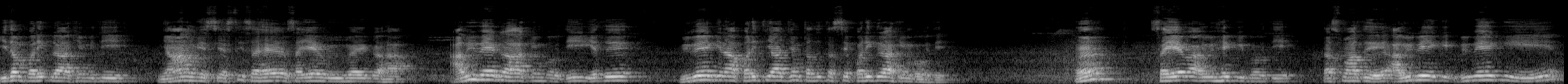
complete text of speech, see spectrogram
इदं परिग्राह्यम् इति ज्ञानं यस्य अस्ति, सः, स एव विवेकः। अविवेकः किं भवति? यत् विवेकिना परित्याज्यं, तद् तस्य परिग्राह्यं भवति। स एव अविवेकी भवति। तस्मात् विवेकी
